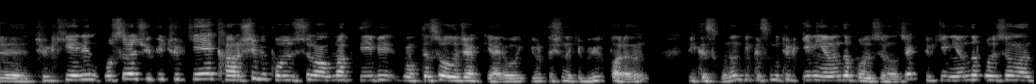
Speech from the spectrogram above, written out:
e, Türkiye'nin o sıra çünkü Türkiye'ye karşı bir pozisyon almak diye bir noktası olacak. Yani o yurt dışındaki büyük paranın bir kısmının bir kısmı Türkiye'nin yanında pozisyon alacak. Türkiye'nin yanında pozisyon alan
